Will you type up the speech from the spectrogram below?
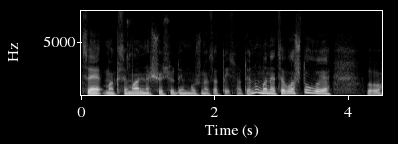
Це максимально, що сюди можна затиснути. Ну, мене це влаштовує. О,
